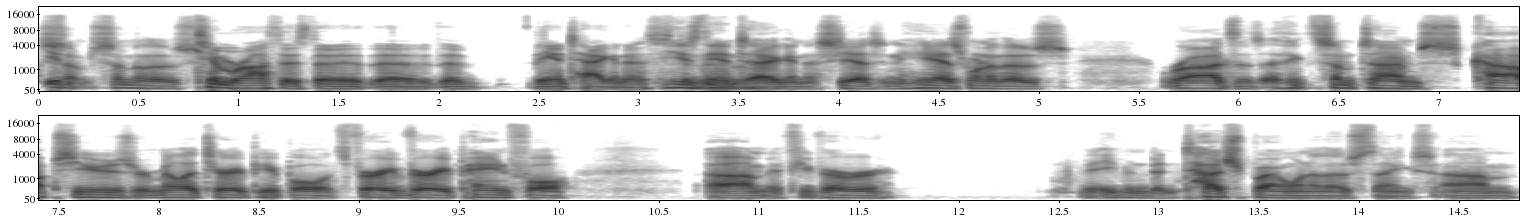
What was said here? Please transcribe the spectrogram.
some some of those. Tim Roth is the the the, the antagonist. He's the antagonist, yes, and he has one of those rods that I think sometimes cops use or military people. It's very very painful um, if you've ever even been touched by one of those things. Um,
